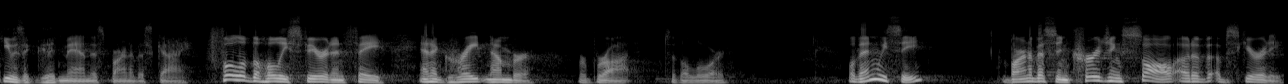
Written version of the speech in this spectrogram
He was a good man, this Barnabas guy, full of the Holy Spirit and faith, and a great number were brought to the Lord. Well, then we see Barnabas encouraging Saul out of obscurity.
